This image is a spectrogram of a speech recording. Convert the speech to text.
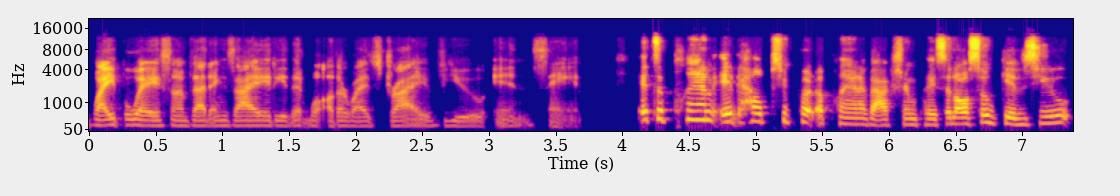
wipe away some of that anxiety that will otherwise drive you insane. It's a plan. It helps you put a plan of action in place. It also gives you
